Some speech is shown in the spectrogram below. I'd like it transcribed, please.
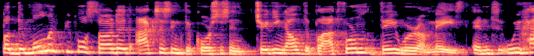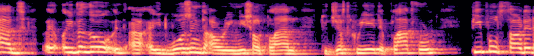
But the moment people started accessing the courses and checking out the platform, they were amazed. And we had, uh, even though uh, it wasn't our initial plan to just create a platform, people started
